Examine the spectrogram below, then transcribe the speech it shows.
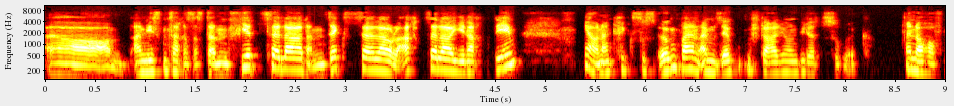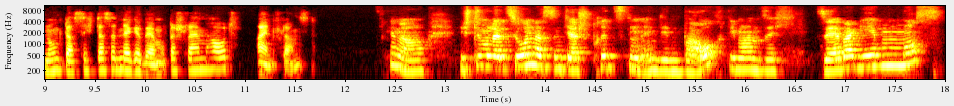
Ähm, am nächsten Tag ist es dann ein Vierzeller, dann ein Sechszeller oder Achtzeller, je nachdem. Ja, und dann kriegst du es irgendwann in einem sehr guten Stadion wieder zurück. In der Hoffnung, dass sich das in der Gebärmutterschleimhaut einpflanzt. Genau. Die Stimulation, das sind ja Spritzen in den Bauch, die man sich selber geben muss.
